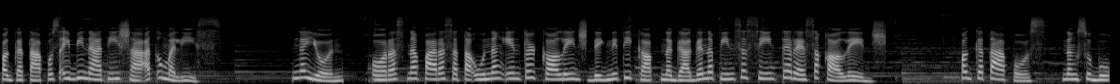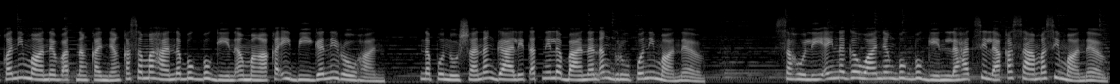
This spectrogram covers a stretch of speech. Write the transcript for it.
pagkatapos ay binati siya at umalis. Ngayon, oras na para sa taunang Inter-College Dignity Cup na gaganapin sa St. Teresa College. Pagkatapos, nang subukan ni Manev at ng kanyang kasamahan na bugbugin ang mga kaibigan ni Rohan, napuno siya ng galit at nilabanan ang grupo ni Manev. Sa huli ay nagawa niyang bugbugin lahat sila kasama si Manev.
